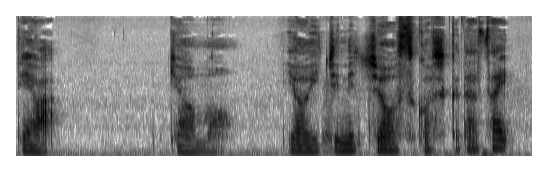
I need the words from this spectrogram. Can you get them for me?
では今日も良い一日をお過ごしください。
